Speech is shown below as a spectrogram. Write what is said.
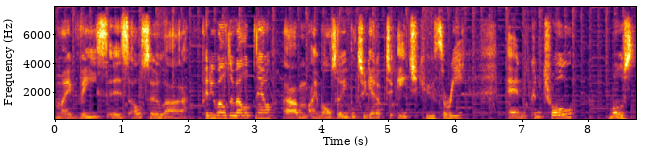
my vase is also uh, pretty well developed now. Um, I'm also able to get up to HQ3 and control most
